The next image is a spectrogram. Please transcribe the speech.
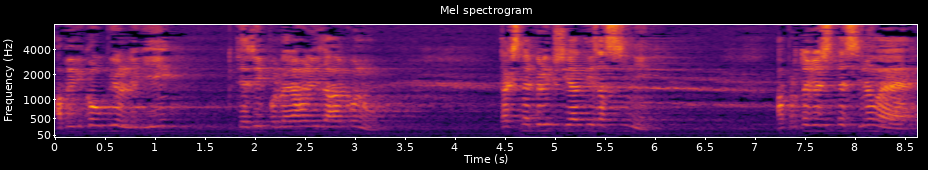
aby vykoupil lidi, kteří podléhali zákonu. Tak jsme byli přijati za syny. A protože jste synové,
